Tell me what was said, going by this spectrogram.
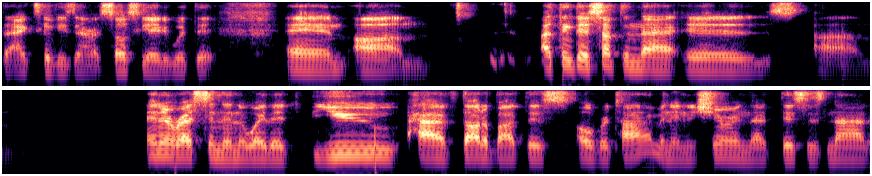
the activities that are associated with it. And um, I think there's something that is um, interesting in the way that you have thought about this over time and in ensuring that this is not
